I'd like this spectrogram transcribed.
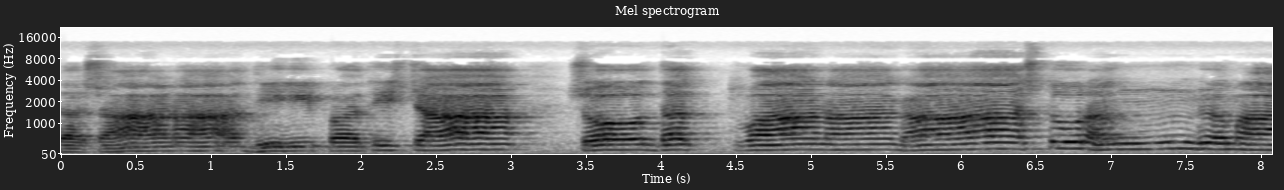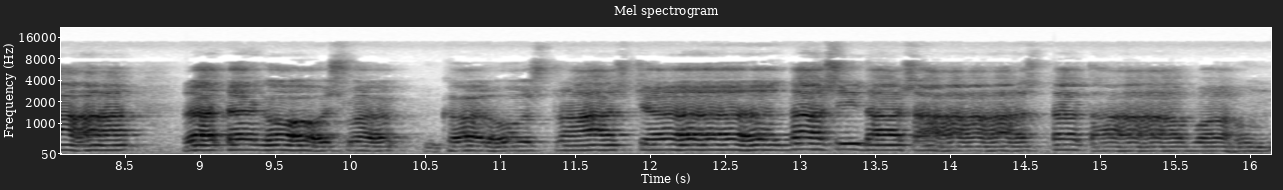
दशाणाधिपतिश्चा शोदत्वानागास्तुरङ्गमा रथगोष्वखरोष्ट्राश्च दासिदासास्तथा बहुन्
